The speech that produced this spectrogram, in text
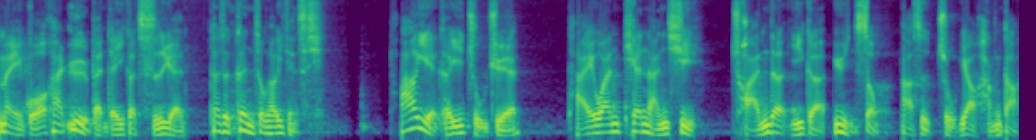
美国和日本的一个驰援，但是更重要一点事情，它也可以阻绝台湾天然气船的一个运送，那是主要航道。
